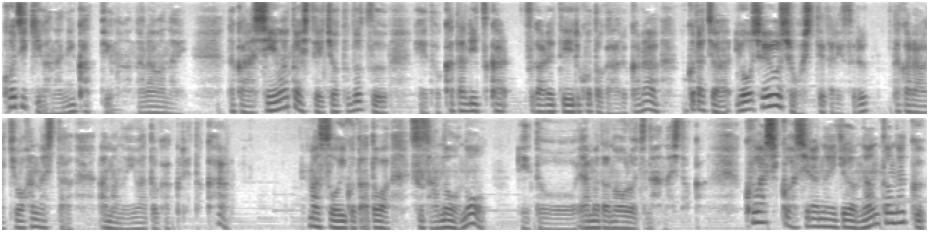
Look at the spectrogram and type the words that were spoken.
古事記が何かっていうのが習わない。だから神話としてちょっとずつ、えっ、ー、と、語り継がれていることがあるから、僕たちは要所要所を知ってたりする。だから今日話した天の岩戸隠れとか、まあそういうこと、あとはスサノオの、えっ、ー、と、山田のオロチの話とか。詳しくは知らないけど、なんとなく、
